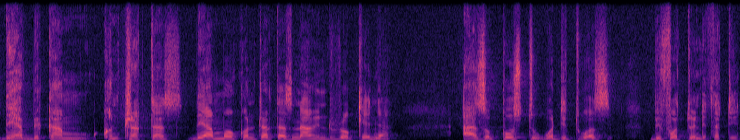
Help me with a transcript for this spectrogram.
They have become contractors. There are more contractors now in rural Kenya as opposed to what it was before 2013.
